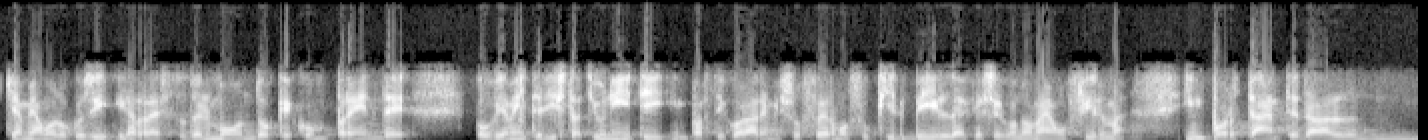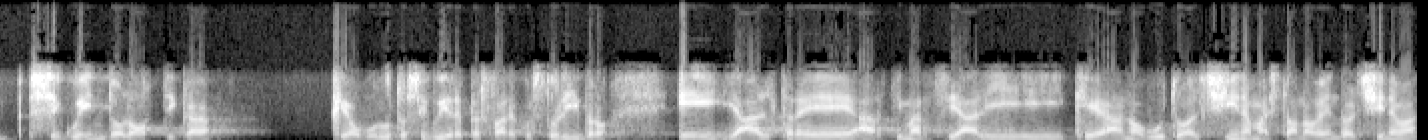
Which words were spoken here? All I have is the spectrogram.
chiamiamolo così, il resto del mondo che comprende ovviamente gli Stati Uniti, in particolare mi soffermo su Kill Bill che secondo me è un film importante dal, seguendo l'ottica che ho voluto seguire per fare questo libro e altre arti marziali che hanno avuto al cinema e stanno avendo al cinema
